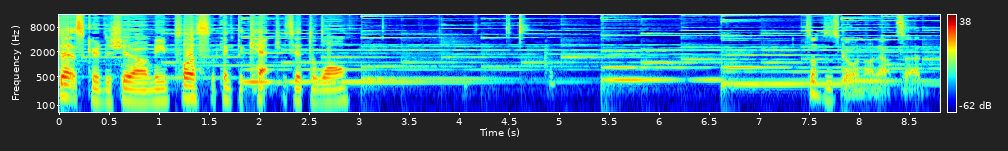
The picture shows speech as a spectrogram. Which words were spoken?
That scared the shit out of me. Plus, I think the cat just hit the wall. Something's going on outside.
